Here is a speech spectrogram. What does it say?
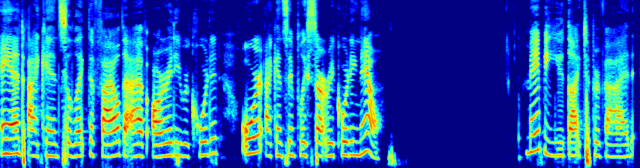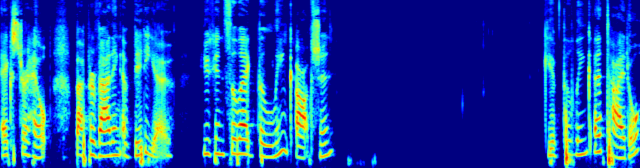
and I can select a file that I have already recorded or I can simply start recording now. Maybe you'd like to provide extra help by providing a video. You can select the link option, give the link a title,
